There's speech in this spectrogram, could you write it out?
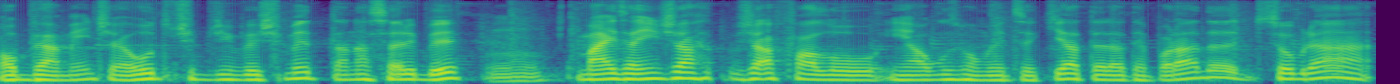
obviamente, é outro tipo de investimento, tá na Série B. Uhum. Mas a gente já, já falou em alguns momentos aqui, até da temporada, sobre a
